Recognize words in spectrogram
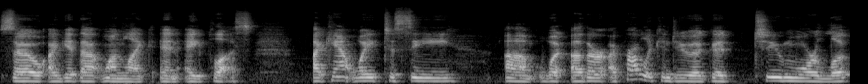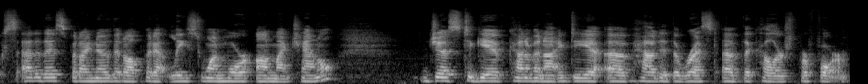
So I give that one like an A+. plus. I can't wait to see um, what other, I probably can do a good two more looks out of this, but I know that I'll put at least one more on my channel just to give kind of an idea of how did the rest of the colors perform.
